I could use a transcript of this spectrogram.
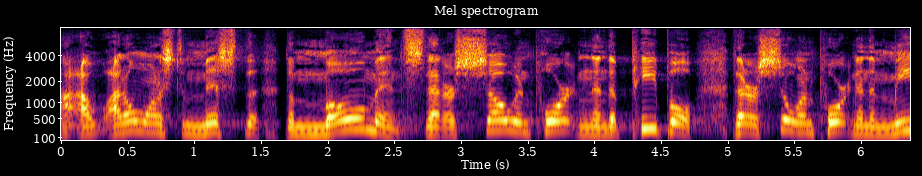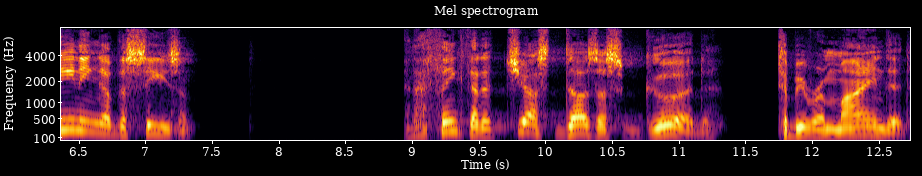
i, I don't want us to miss the the moments that are so important and the people that are so important and the meaning of the season and i think that it just does us good to be reminded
